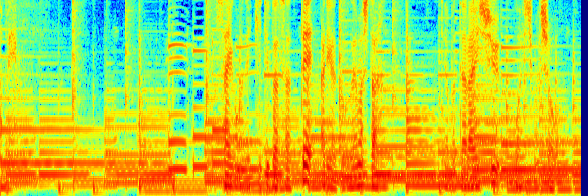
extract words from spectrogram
ーメン。最後まで聞いてくださってありがとうございました。ではまた来週お会いしましょう。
